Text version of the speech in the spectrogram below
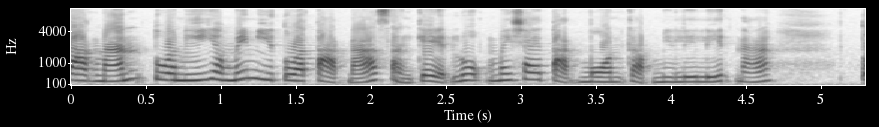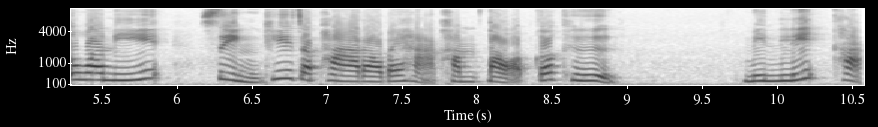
จากนั้นตัวนี้ยังไม่มีตัวตัดนะสังเกตลูกไม่ใช่ตัดโมลกับมิลลิลิตรนะ ตัวนี้สิ่งที่จะพาเราไปหาคำตอบก็คือ มิลลิค่ะ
